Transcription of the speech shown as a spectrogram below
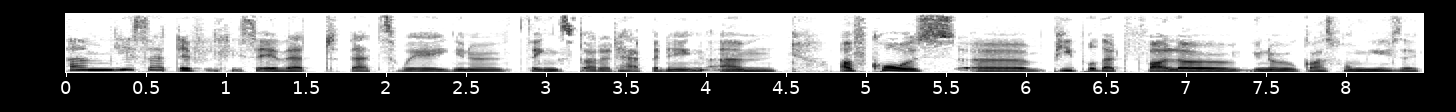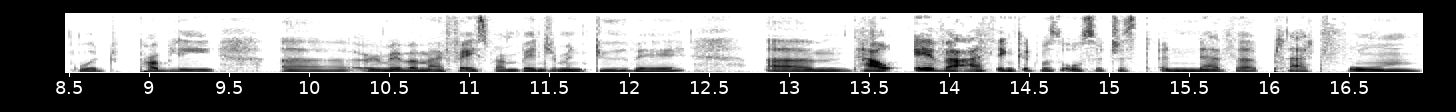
Um, yes, I'd definitely say that that's where, you know, things started happening. Um, of course, uh, people that follow, you know, gospel music would probably, uh, remember my face from Benjamin Dube. Um, however, I think it was also just another platform,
